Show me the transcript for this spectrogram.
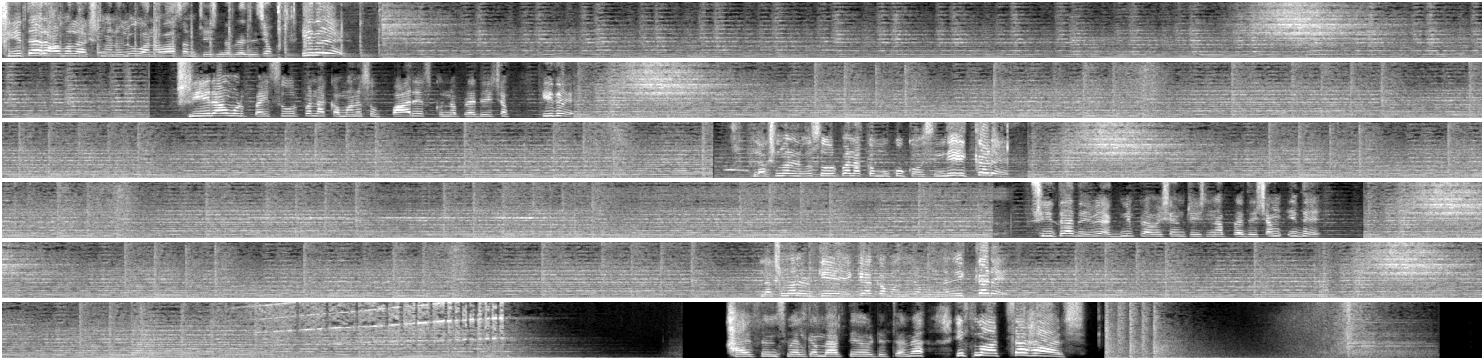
సీతారామ లక్ష్మణులు వనవాసం చేసిన ప్రదేశం ఇదే. శ్రీరాముడిపై శూర్పణక మనసు పారేసుకున్న ప్రదేశం ఇదే. లక్ష్మణులు శూర్పణఖ ముక్కు కోసింది ఇక్కడే. సీతాదేవి అగ్ని ప్రవేశం చేసిన ప్రదేశం ఇదే. లక్ష్మణుడికి ఏకైక మందిరం ఉన్నది ఇక్కడే. Hi friends welcome back to YouTube channel it's మాట్ సహార్ష్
